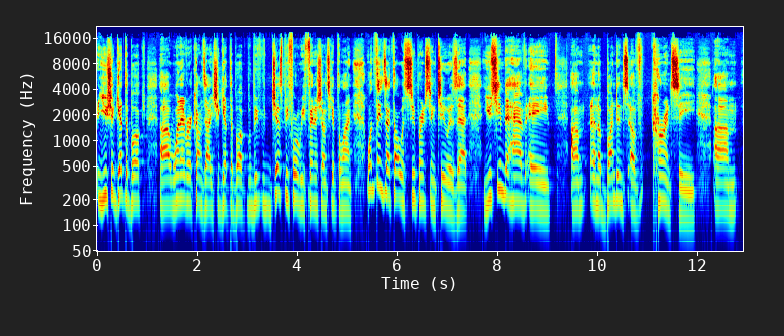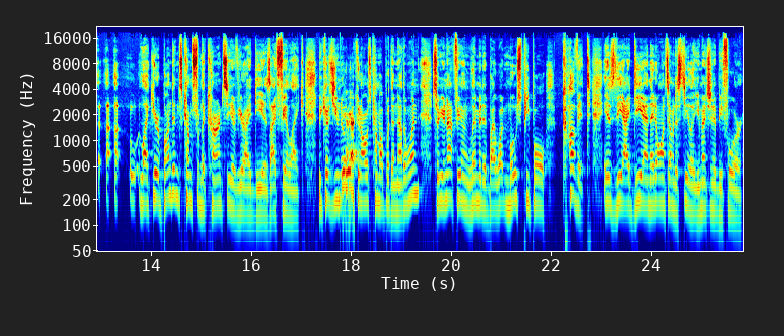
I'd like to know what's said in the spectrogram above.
you should get the book uh, whenever it comes out. You should get the book. But be, just before we finish on skip the line, one of the things I thought was super interesting too is that you seem to have a um, an abundance of currency. Um, uh, uh, like your abundance comes from the currency of your ideas. I feel like because you know Yeah. you can always come up with another one, so you're not feeling limited by what most people covet is the idea, and they don't want someone to steal it. You mentioned it before,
